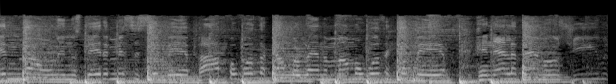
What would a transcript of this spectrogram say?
Getting born in the state of Mississippi. Papa was a copper and mama was a hippie. In Alabama, she was.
